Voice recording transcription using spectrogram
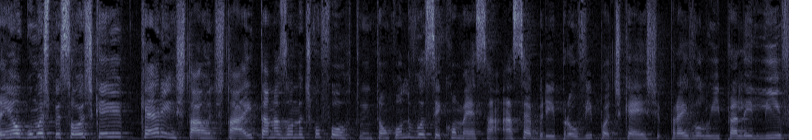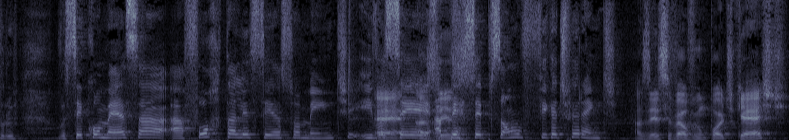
tem algumas pessoas que querem estar onde está e está na zona de conforto. Então, quando você começa a se abrir para ouvir podcast, para evoluir, para ler livros, você começa a fortalecer a sua mente e É, você às a vezes- percepção fica diferente. Às vezes você vai ouvir um podcast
